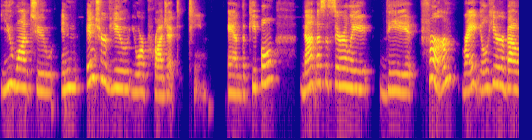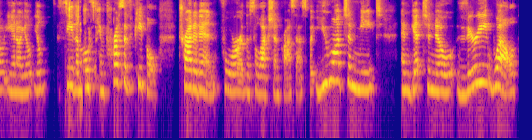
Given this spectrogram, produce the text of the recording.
you want to in, interview your project team and the people, not necessarily the firm, right? You'll hear about, you know, you'll you'll see the most impressive people trotted in for the selection process, but you want to meet and get to know very well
